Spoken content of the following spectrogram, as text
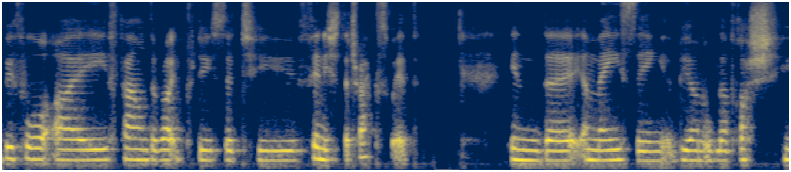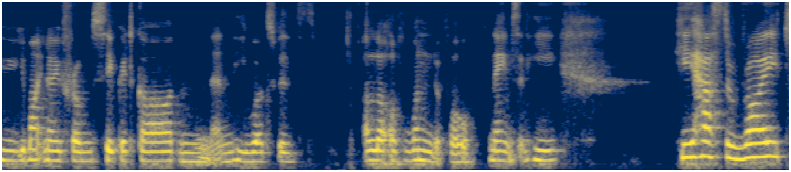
before I found the right producer to finish the tracks with in the amazing Björn Ole Rasch, who you might know from Secret Garden, and he works with a lot of wonderful names. And he he has the right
